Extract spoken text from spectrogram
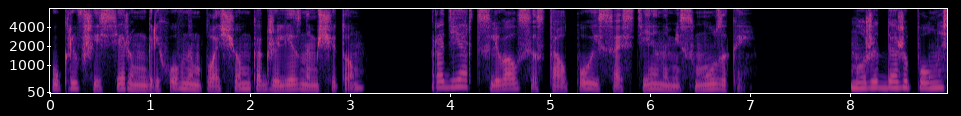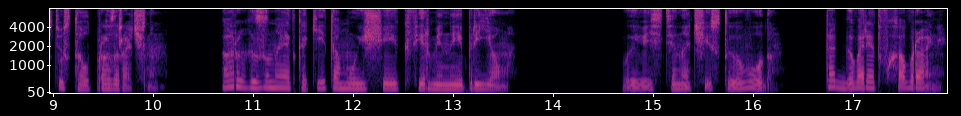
Укрывшись серым греховным плащом, как железным щитом, Радьярд сливался с толпой, со стенами, с музыкой. Может, даже полностью стал прозрачным. Арх знает, какие там у ищеек фирменные приемы. Вывести на чистую воду. Так говорят в Хавране.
